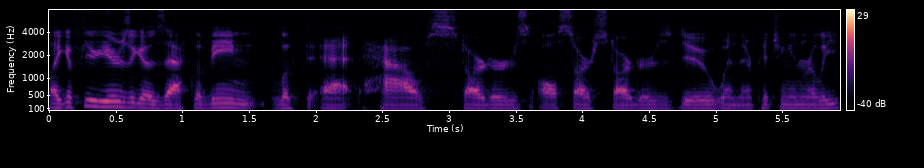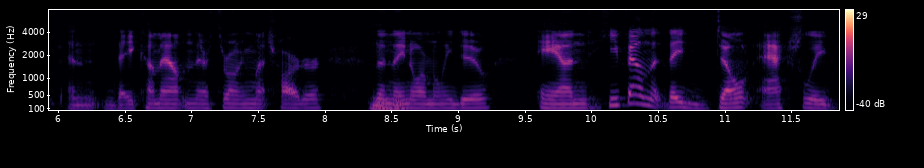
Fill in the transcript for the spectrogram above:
like a few years ago, Zach Levine looked at how starters, all star starters, do when they're pitching in relief, and they come out and they're throwing much harder than mm-hmm. they normally do. And he found that they don't actually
